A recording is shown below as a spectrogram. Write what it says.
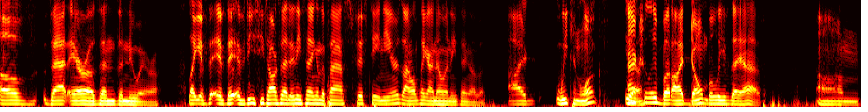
of that era than the new era. Like if if they, if DC Talks had anything in the past fifteen years, I don't think I know anything of it. I we can look Yeah. actually, but I don't believe they have. Um,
